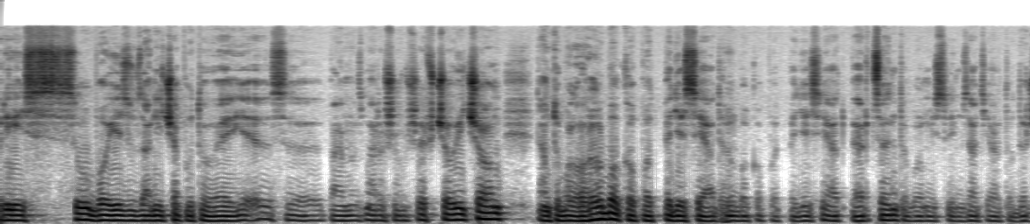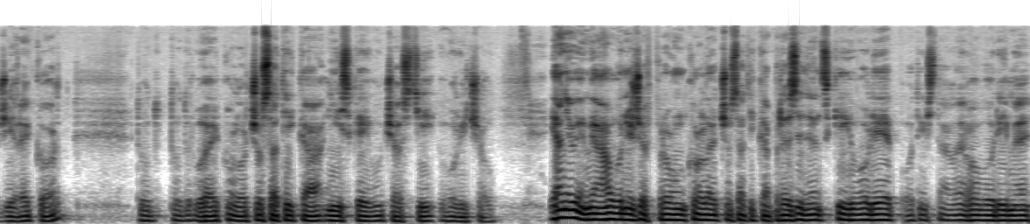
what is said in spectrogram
pri súboji Zuzany Čaputovej s, pánom s Marošom Ševčovičom. Tam to bolo hlboko pod 50, hlboko pod 50 to bol, myslím, zatiaľ to drží rekord, to, to druhé kolo, čo sa týka nízkej účasti voličov. Ja neviem, ja hovorím, že v prvom kole, čo sa týka prezidentských volieb, o tých stále hovoríme,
